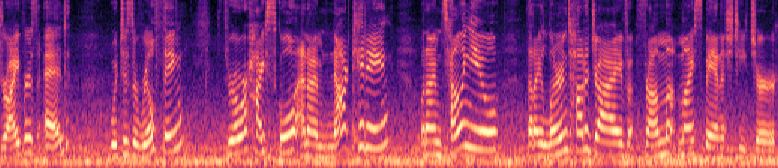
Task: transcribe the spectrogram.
driver's ed, which is a real thing, through our high school. And I'm not kidding when I'm telling you that I learned how to drive from my Spanish teacher.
